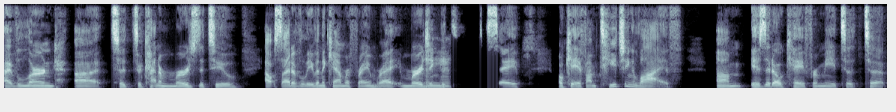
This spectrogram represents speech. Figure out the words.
I've learned uh, to to kind of merge the two outside of leaving the camera frame, right? Merging mm-hmm. the to say, okay, if I'm teaching live, um, is it okay for me to to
